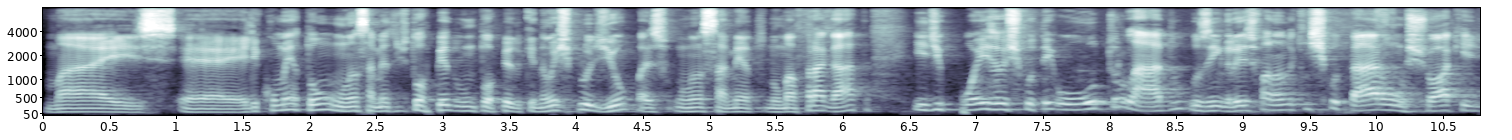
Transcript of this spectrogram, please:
Mas é, ele comentou um lançamento de torpedo, um torpedo que não explodiu, mas um lançamento numa fragata. E depois eu escutei o outro lado, os ingleses falando que escutaram um choque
